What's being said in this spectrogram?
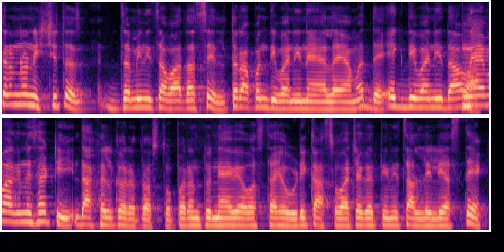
मित्रांनो निश्चितच जमिनीचा वाद असेल तर आपण दिवाणी न्यायालयामध्ये एक दिवाणी दावा न्याय मागणीसाठी दाखल करत असतो. परंतु न्यायव्यवस्था एवढी कासवाच्या गतीने चाललेली असते.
